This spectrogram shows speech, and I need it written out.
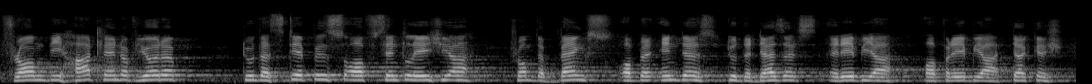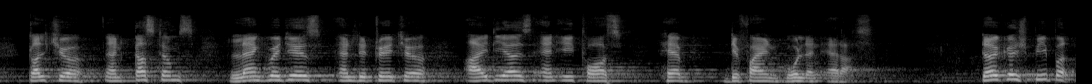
from the heartland of Europe to the steppes of Central Asia, from the banks of the Indus to the deserts Arabia of Arabia, Turkish culture and customs, languages and literature, ideas and ethos have defined golden eras. Turkish people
